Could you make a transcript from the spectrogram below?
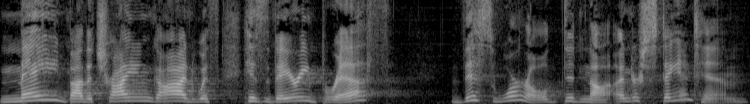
made by the triune God with his very breath, this world did not understand him.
